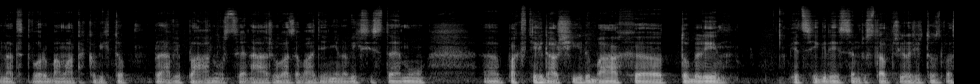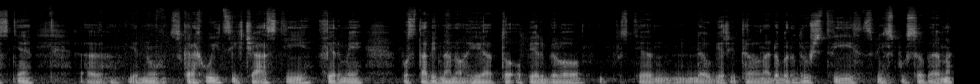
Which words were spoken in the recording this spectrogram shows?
nad tvorbama takovýchto právě plánů, scénářů a zavádění nových systémů. Eh, pak v těch dalších dobách eh, to byly věci, kdy jsem dostal příležitost vlastně jednu z krachujících částí firmy postavit na nohy a to opět bylo prostě neuvěřitelné dobrodružství svým způsobem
